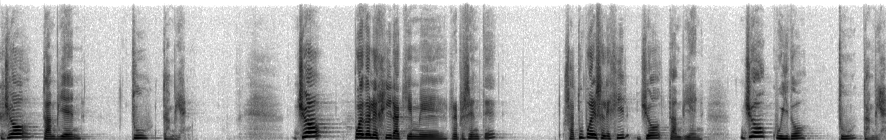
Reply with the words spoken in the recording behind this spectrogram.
yo también, tú también. Yo puedo elegir a quien me represente, o sea, tú puedes elegir, yo también. Yo cuido, tú también.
